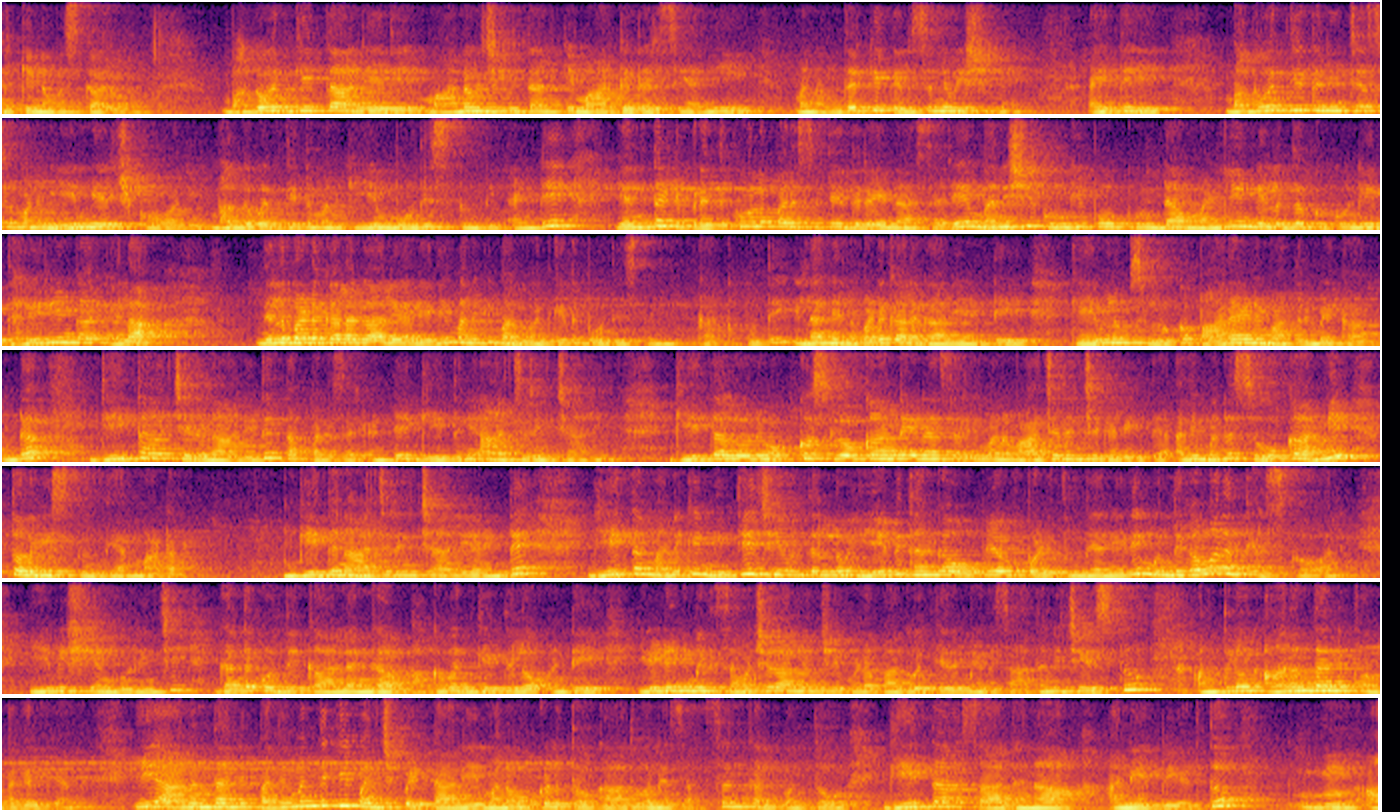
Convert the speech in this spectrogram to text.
అందరికీ నమస్కారం. భగవద్గీత అనేది మానవ జీవితానికి మార్గదర్శి అని మనందరికీ తెలిసిన విషయమే. అయితే భగవద్గీత నుంచి అసలు మనం ఏం నేర్చుకోవాలి? భగవద్గీత మనకి ఏం బోధిస్తుంది? అంటే ఎంతటి ప్రతికూల పరిస్థితి ఎదురైనా సరే మనిషి కుంగిపోకుండా మళ్ళీ నిలదొక్కుని ధైర్యంగా ఎలా నిలబడగలగాలి అనేది మనకి భగవద్గీత బోధిస్తుంది. కాకపోతే ఇలా నిలబడగలగాలి అంటే కేవలం శ్లోక పారాయణ మాత్రమే కాకుండా గీతాచరణ అనేది తప్పనిసరి. అంటే గీతని ఆచరించాలి. గీతలోని ఒక్క శ్లోకాన్నైనా సరే మనం ఆచరించగలిగితే అది మన శోకాన్ని తొలగిస్తుంది అన్నమాట. గీతను ఆచరించాలి అంటే గీత మనకి నిత్య జీవితంలో ఏ విధంగా ఉపయోగపడుతుంది అనేది ముందుగా మనం తెలుసుకోవాలి. ఈ విషయం గురించి గత కొద్ది కాలంగా భగవద్గీతలో అంటే ఏడెనిమిది సంవత్సరాల నుంచి కూడా భగవద్గీత మీద సాధన చేస్తూ అందులో ఆనందాన్ని పొందగలిగాను. ఈ ఆనందాన్ని పది మందికి పంచిపెట్టాలి మనం ఒక్కరితో కాదు అనే సత్సంకల్పంతో గీతా సాధన అనే పేరుతో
